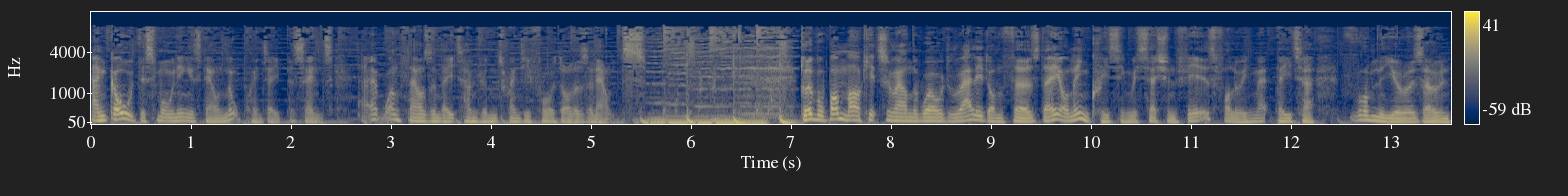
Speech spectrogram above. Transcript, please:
and gold this morning is down 0.8% at $1,824 an ounce. Global bond markets around the world rallied on Thursday on increasing recession fears following that data from the Eurozone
